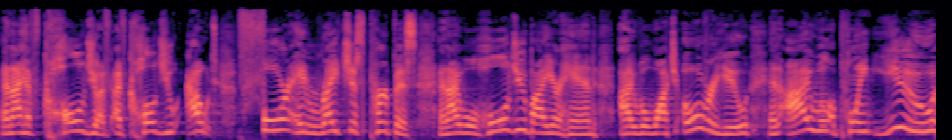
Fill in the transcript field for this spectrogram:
and I have called you. I've, I've called you out for a righteous purpose, and I will hold you by your hand. I will watch over you, and I will appoint you,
